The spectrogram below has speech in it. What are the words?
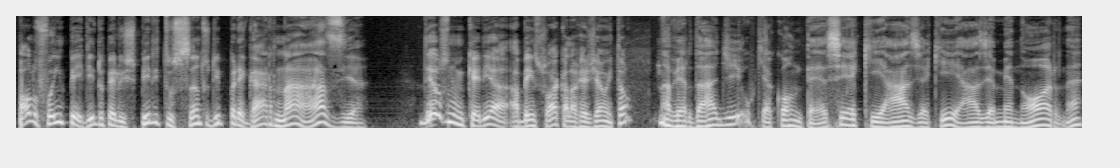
Paulo foi impedido pelo Espírito Santo de pregar na Ásia. Deus não queria abençoar aquela região então? Na verdade, o que acontece é que a Ásia aqui, a Ásia Menor, né,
